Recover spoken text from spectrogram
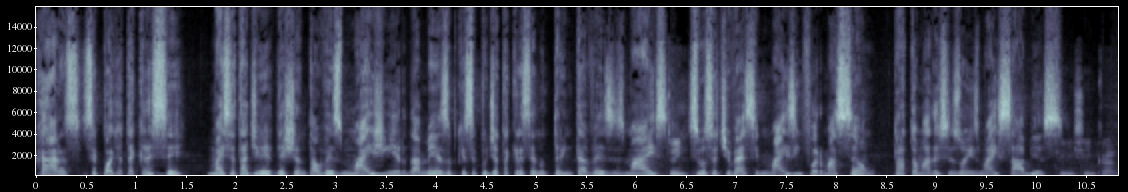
Cara, você pode até crescer mas você tá deixando talvez mais dinheiro da mesa, porque você podia estar tá crescendo 30 vezes mais sim. se você tivesse mais informação para tomar decisões mais sábias. Sim, sim, cara.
